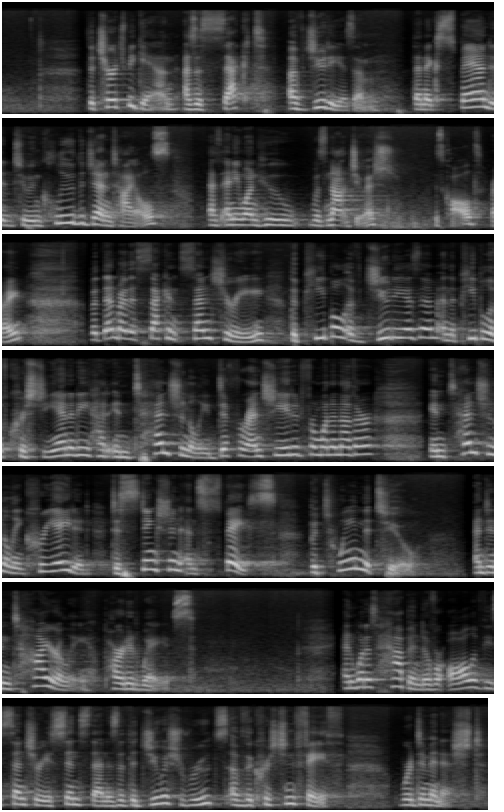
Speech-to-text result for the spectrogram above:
The church began as a sect of Judaism, then expanded to include the Gentiles, as anyone who was not Jewish is called, right? But then by the second century, the people of Judaism and the people of Christianity had intentionally differentiated from one another, intentionally created distinction and space between the two, and entirely parted ways. And what has happened over all of these centuries since then is that the Jewish roots of the Christian faith were diminished.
